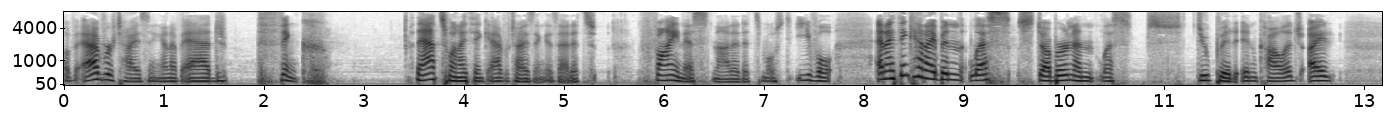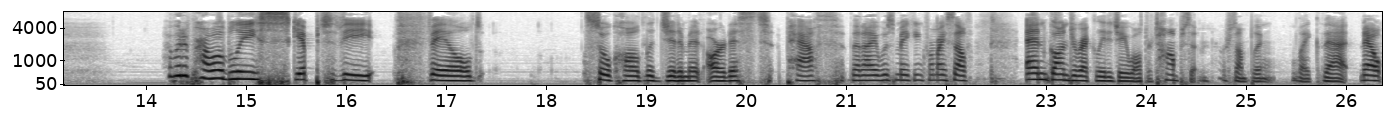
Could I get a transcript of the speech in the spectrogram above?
of advertising and of ad think. That's when I think advertising is at its finest, not at its most evil. And I think had I been less stubborn and less stupid in college, I I would have probably skipped the failed so-called legitimate artist path that I was making for myself and gone directly to J. Walter Thompson or something like that. Now,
